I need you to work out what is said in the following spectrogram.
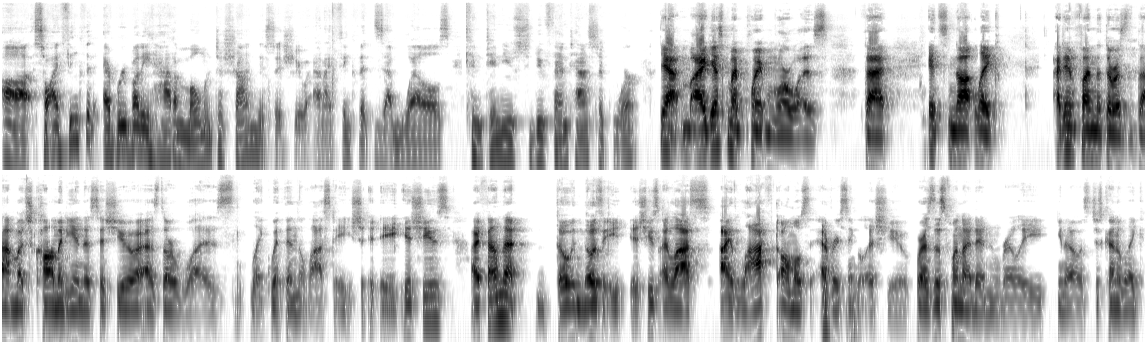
Uh, so I think that everybody had a moment to shine this issue, and I think that Zeb Wells continues to do fantastic work. Yeah, I guess my point more was that it's not like I didn't find that there was that much comedy in this issue as there was like within the last eight, eight issues. I found that though in those eight issues, I last I laughed almost every single issue, whereas this one I didn't really. You know, it's just kind of like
